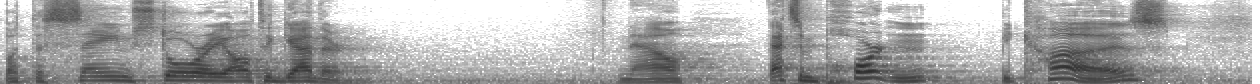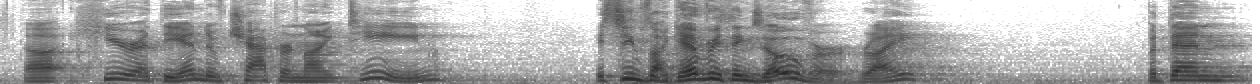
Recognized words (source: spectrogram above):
but the same story altogether. Now, that's important because uh, here at the end of chapter 19, it seems like everything's over, right? But then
